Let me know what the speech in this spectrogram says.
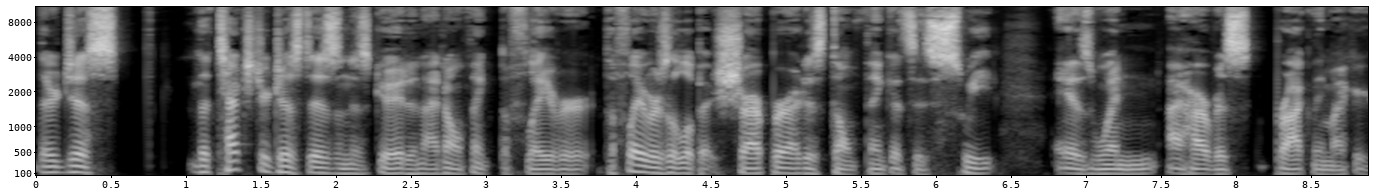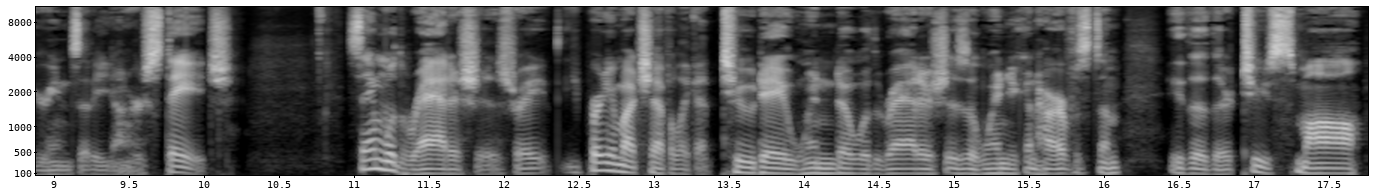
They're just the texture just isn't as good, and I don't think the flavor the flavor is a little bit sharper. I just don't think it's as sweet as when I harvest broccoli microgreens at a younger stage. Same with radishes, right? You pretty much have like a two day window with radishes of when you can harvest them. Either they're too small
